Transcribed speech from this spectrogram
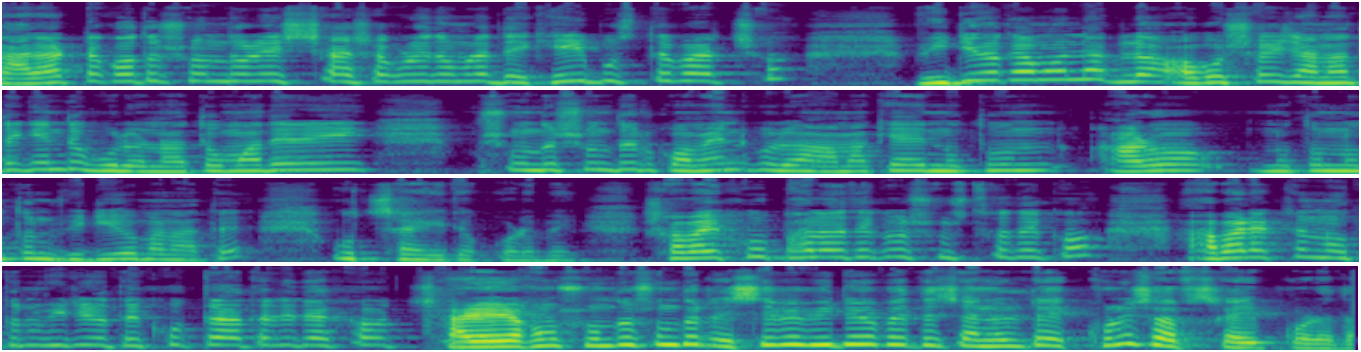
কালারটা কত সুন্দর এসছে, আশা করি তোমরা দেখেই বুঝতে পারছ। ভিডিও কেমন লাগল অবশ্যই জানাতে কিন্তু ভুলো না। তোমাদের এই সুন্দর সুন্দর কমেন্টগুলো আমাকে নতুন, আরও নতুন নতুন ভিডিও বানাতে উৎসাহিত করবে। সবাই খুব ভালো থেকো, সুস্থ থেকো। আবার একটা নতুন ভিডিওতে খুব তাড়াতাড়ি দেখা হচ্ছে। আর এরকম সুন্দর সুন্দর রেসিপি ভিডিও পেতে চ্যানেলটা এক্ষুনি সাবস্ক্রাইব করে দাও।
